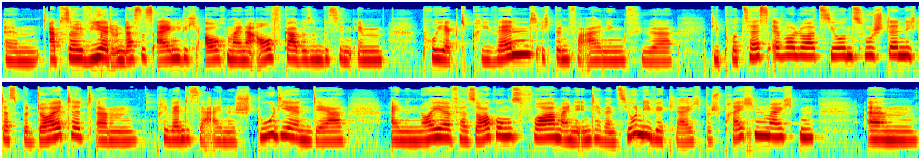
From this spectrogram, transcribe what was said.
ähm, absolviert. Und das ist eigentlich auch meine Aufgabe so ein bisschen im Projekt Prevent. Ich bin vor allen Dingen für die Prozessevaluation zuständig. Das bedeutet, ähm, Prevent ist ja eine Studie, in der eine neue Versorgungsform, eine Intervention, die wir gleich besprechen möchten, ähm,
